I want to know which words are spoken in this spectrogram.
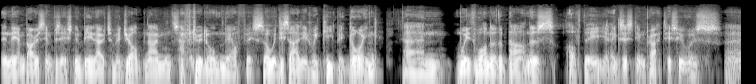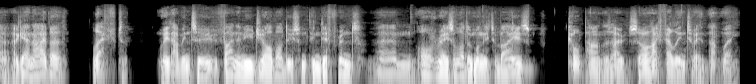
in the embarrassing position of being out of a job nine months after we'd opened the office. So we decided we'd keep it going um, with one of the partners of the existing practice who was, uh, again, either left with having to find a new job or do something different um, or raise a lot of money to buy his co-partners out. So I fell into it that way.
